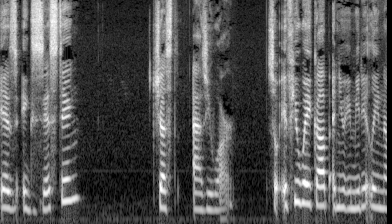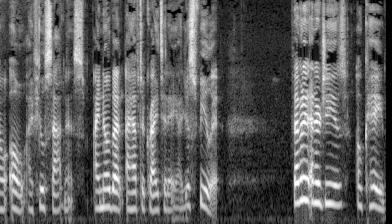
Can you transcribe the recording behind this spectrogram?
is existing just as you are. So if you wake up and you immediately know, oh, I feel sadness. I know that I have to cry today. I just feel it. Feminine energy is okay.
